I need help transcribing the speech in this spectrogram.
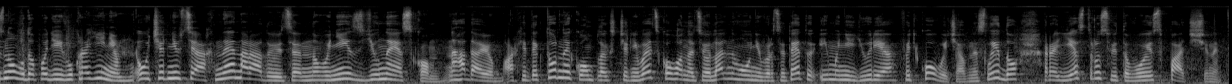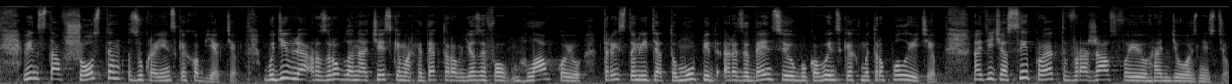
знову до подій в Україні у Чернівцях не нарадуються новині з ЮНЕСКО. Нагадаю, архітектурний комплекс Чернівецького національного університету імені Юрія Федьковича внесли до реєстру світової спадщини. Він став шостим з українських об'єктів. Будівля розроблена чеським архітектором Йозефом Главкою три століття тому під резиденцією буковинських митрополитів. На ті часи проект вражав своєю грандіозністю.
